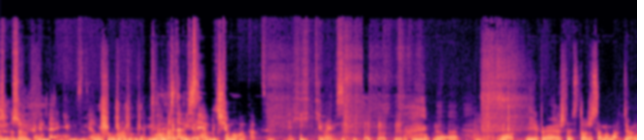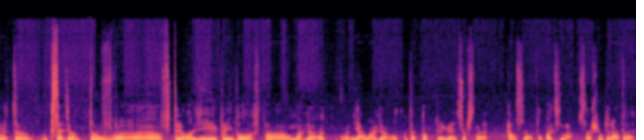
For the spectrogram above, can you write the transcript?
Жор комментарий не сделал. Мы просто объясняем, почему мы тут хихикиваемся. Э, вот. И понимаешь, то есть тот же самый. Э, кстати, вот в, в трилогии приквелов Макдермит, Ян Макдермит, это тот, кто играет, собственно, канцлера Палпатина слэш императора,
